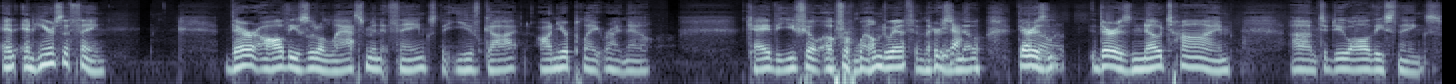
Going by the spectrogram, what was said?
And and here's the thing. There are all these little last minute things that you've got on your plate right now. okay, that you feel overwhelmed with, and there's Yeah, no there is there is no time um, to do all these things.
